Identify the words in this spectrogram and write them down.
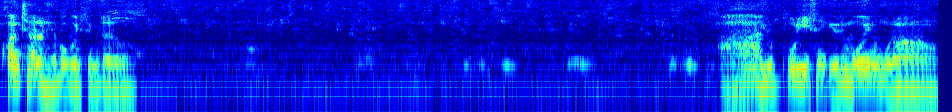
관찰을 해보고 있습니다 여러분 아, 이거 불이 있으니까 여기 모이는구나.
